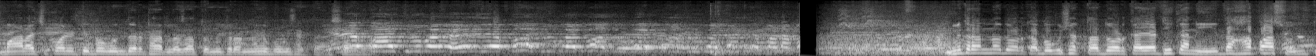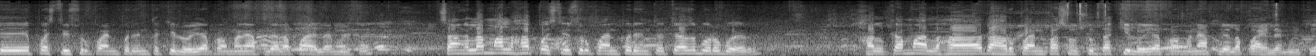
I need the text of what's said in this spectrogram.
मालाची क्वालिटी बघून दर ठरला जातो मित्रांनो. हे बघू शकता. असं मित्रांनो दोडका बघू शकता. दोडका या ठिकाणी दहापासून ते पस्तीस रुपयांपर्यंत किलो याप्रमाणे आपल्याला पाहायला मिळतो. चांगला माल हा पस्तीस रुपयांपर्यंत त्याचबरोबर हलका माल हा दहा रुपयांपासून सुद्धा किलो याप्रमाणे आपल्याला पाहायला मिळतो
